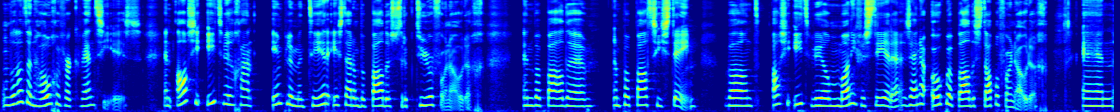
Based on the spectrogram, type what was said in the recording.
Omdat het een hoge frequentie is. En als je iets wil gaan implementeren, is daar een bepaalde structuur voor nodig. Een, bepaalde, een bepaald systeem. Want als je iets wil manifesteren, zijn er ook bepaalde stappen voor nodig. En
